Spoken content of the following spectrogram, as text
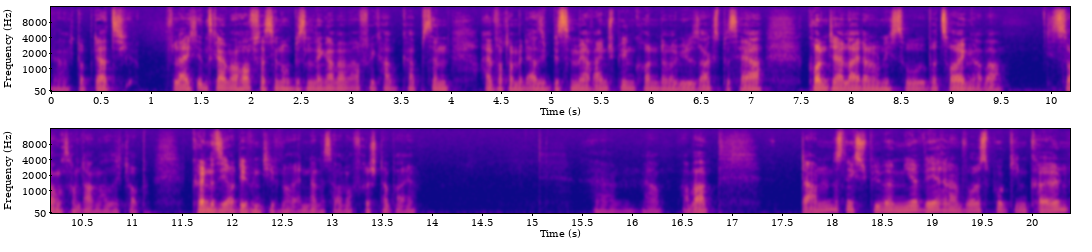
Ja, ich glaube, der hat sich vielleicht insgesamt erhofft, dass sie noch ein bisschen länger beim Afrika Cup sind, einfach damit er sich ein bisschen mehr reinspielen konnte, weil wie du sagst, bisher konnte er leider noch nicht so überzeugen, aber die Saison ist noch lang, also ich glaube, könnte sich auch definitiv noch ändern, ist ja auch noch frisch dabei. Ähm, ja, aber dann das nächste Spiel bei mir wäre dann Wolfsburg gegen Köln.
